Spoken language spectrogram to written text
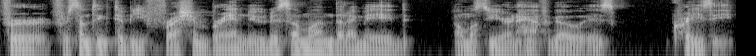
for for something to be fresh and brand new to someone that i made almost a year and a half ago is crazy.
